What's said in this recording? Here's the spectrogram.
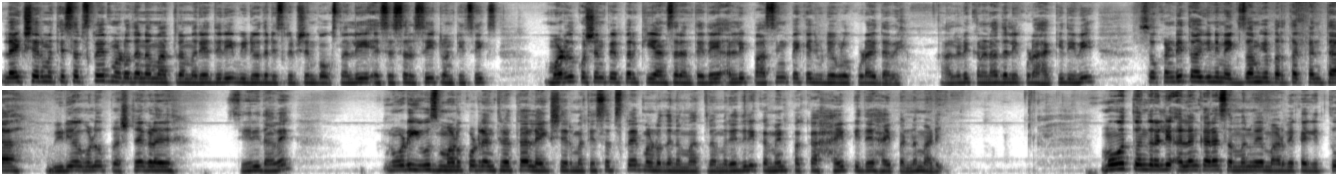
ಲೈಕ್ ಶೇರ್ ಮತ್ತು ಸಬ್ಸ್ಕ್ರೈಬ್ ಮಾಡೋದನ್ನು ಮಾತ್ರ ಮರೆಯದಿರಿ. ವಿಡಿಯೋದ ಡಿಸ್ಕ್ರಿಪ್ಷನ್ ಬಾಕ್ಸ್ನಲ್ಲಿ S S L C twenty six model question paper key answer ಅಂತ ಇದೆ. ಅಲ್ಲಿ ಪಾಸಿಂಗ್ ಪ್ಯಾಕೇಜ್ ವಿಡಿಯೋಗಳು ಕೂಡ ಇದ್ದಾವೆ. ಆಲ್ರೆಡಿ ಕನ್ನಡದಲ್ಲಿ ಕೂಡ ಹಾಕಿದ್ದೀವಿ. ಸೊ ಖಂಡಿತವಾಗಿ ನಿಮ್ಮ ಎಕ್ಸಾಮ್ಗೆ ಬರ್ತಕ್ಕಂಥ ವಿಡಿಯೋಗಳು, ಪ್ರಶ್ನೆಗಳ ಸೇರಿದ್ದಾವೆ ನೋಡಿ ಯೂಸ್ ಮಾಡಿಕೊಡ್ರಿ ಅಂತ ಹೇಳ್ತಾ ಲೈಕ್ ಶೇರ್ ಮತ್ತು ಸಬ್ಸ್ಕ್ರೈಬ್ ಮಾಡೋದನ್ನು ಮಾತ್ರ ಮರೆಯದಿರಿ. ಕಮೆಂಟ್ ಪಕ್ಕ ಹೈಪ್ ಇದೆ ಹೈಪನ್ನು ಮಾಡಿ. ಮೂವತ್ತೊಂದರಲ್ಲಿ ಅಲಂಕಾರ ಸಮನ್ವಯ ಮಾಡಬೇಕಾಗಿತ್ತು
